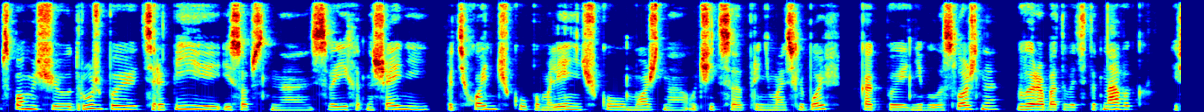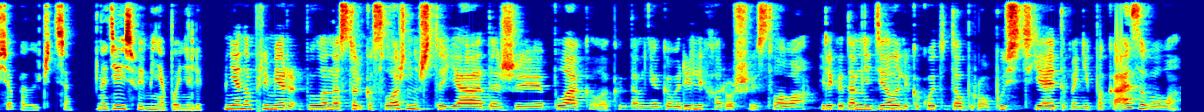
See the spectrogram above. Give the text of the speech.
с помощью дружбы, терапии и, собственно, своих отношений потихонечку, помаленечку можно учиться принимать любовь, как бы ни было сложно, вырабатывать этот навык, и все получится. Надеюсь, вы меня поняли. Мне, например, было настолько сложно, что я даже плакала, когда мне говорили хорошие слова. Или когда мне делали какое-то добро. Пусть я этого не показывала,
